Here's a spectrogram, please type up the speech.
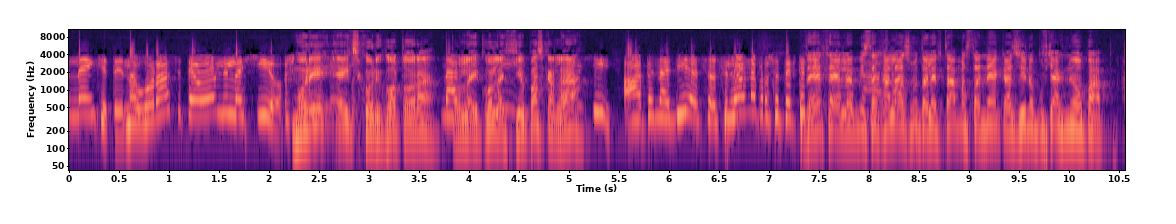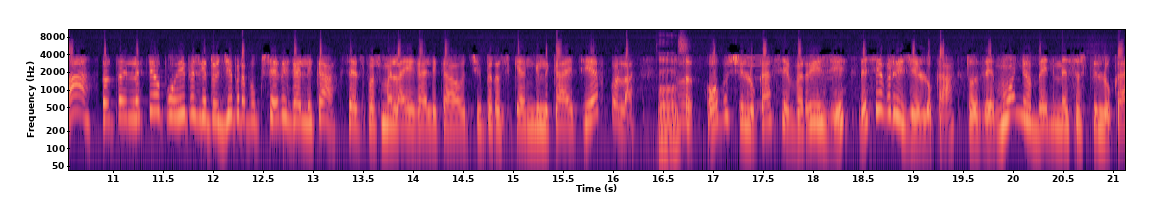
ελέγχεται. Να αγοράσετε όλοι λαχείο. Μωρή, έχεις χορηγό τώρα; Να Το λαϊκό πει. λαχείο, πας καλά. Όχι. Απέναντία σας λέω να προστατευτείτε. Δεν θέλω, εμείς θα χαλάσουμε τα λεφτά μας στα νέα καζίνο που φτιάχνει ο ΠΑΠ. Α, το τελευταίο που είπες για τον Τσίπρα που ξέρει γαλλικά. Ξέρεις πώς μιλάει γαλλικά ο Τσίπρα και αγγλικά έτσι εύκολα; Πώς; Όπως η Λουκά σε βρίζει, δεν σε βρίζει η Λουκά. Το δαιμόνιο μπαίνει μέσα στη Λουκά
